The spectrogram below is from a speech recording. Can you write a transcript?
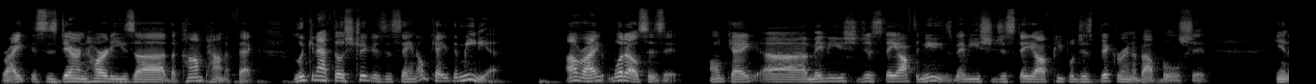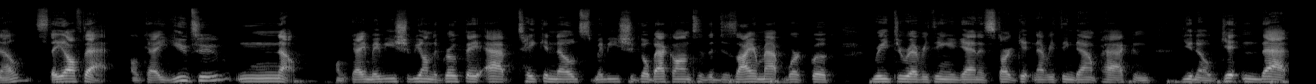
right? This is Darren Hardy's uh the compound effect. Looking at those triggers and saying, "Okay, the media. All right, what else is it? Okay, uh, maybe you should just stay off the news. Maybe you should just stay off people just bickering about bullshit. You know, stay off that. Okay, YouTube, no. Okay, maybe you should be on the GrowthDay app taking notes. Maybe you should go back onto the Desire Map workbook, read through everything again, and start getting everything down packed. And you know, getting that,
